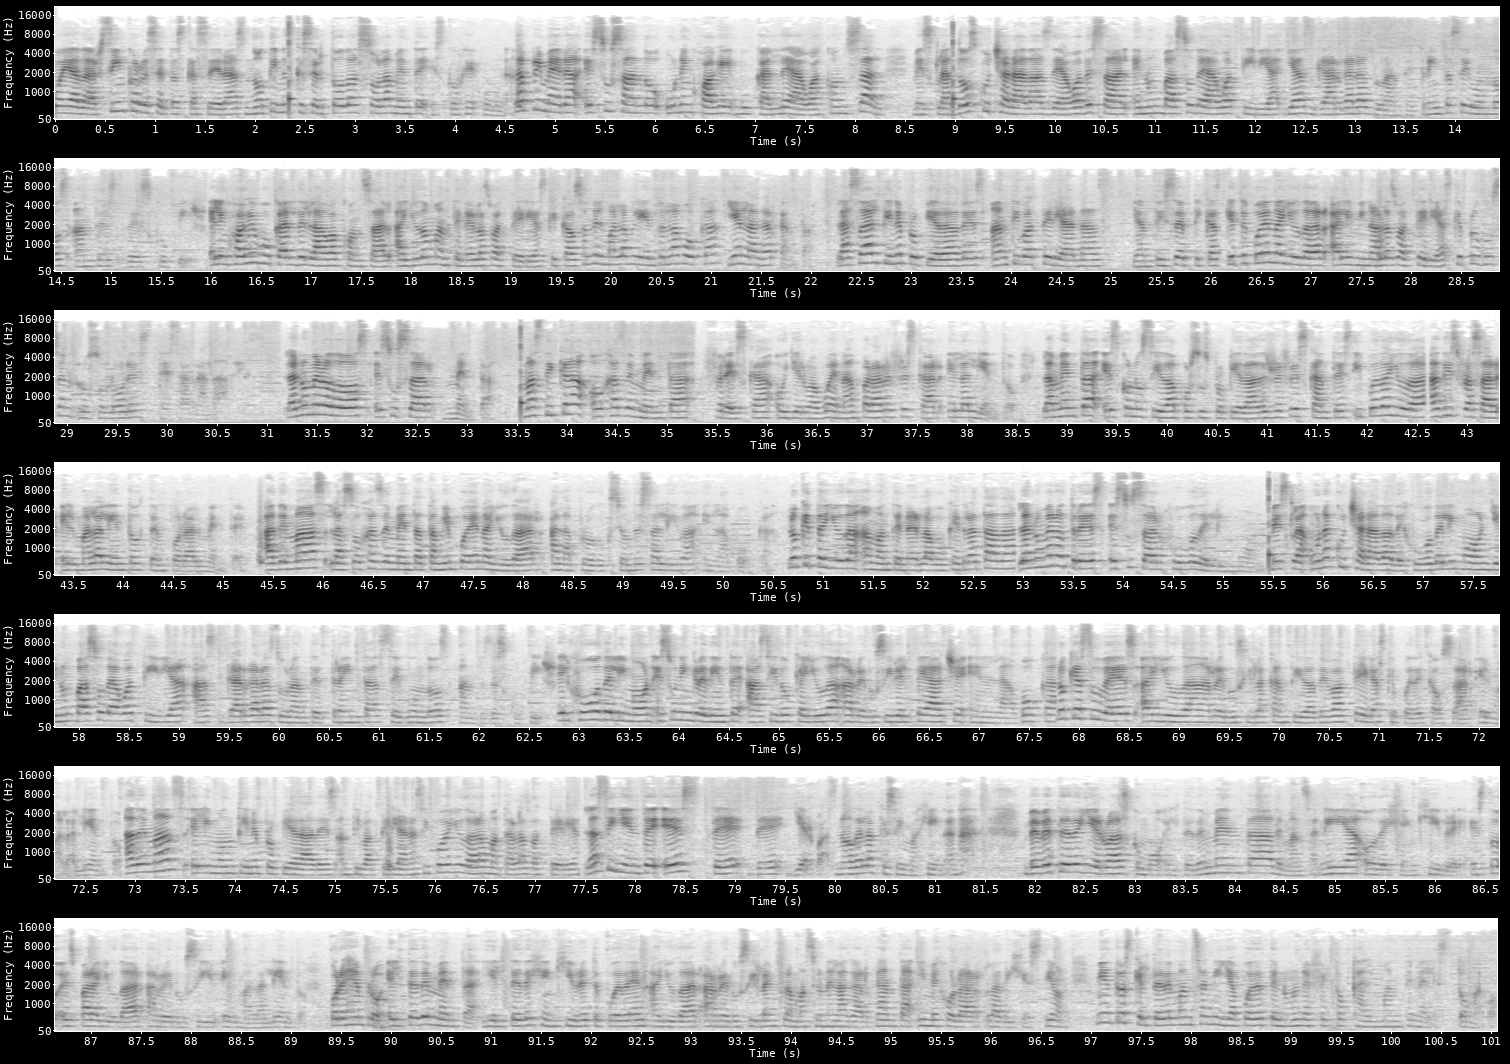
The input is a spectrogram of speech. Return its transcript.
Voy a dar 5 recetas caseras, no tienes que ser todas, solamente escoge una. La primera es usando un enjuague bucal de agua con sal. Mezcla 2 cucharadas de agua de sal en un vaso de agua tibia y haz gárgaras durante 30 segundos antes de escupir. El enjuague bucal del agua con sal ayuda a mantener las bacterias que causan el mal aliento en la boca y en la garganta. La sal tiene propiedades antibacterianas y antisépticas que te pueden ayudar a eliminar las bacterias que producen los olores desagradables. La número 2 es usar menta. Mastica hojas de menta fresca o hierbabuena para refrescar el aliento. La menta es conocida por sus propiedades refrescantes y puede ayudar a disfrazar el mal aliento temporalmente. Además, las hojas de menta también pueden ayudar a la producción de saliva en la boca, lo que te ayuda a mantener la boca hidratada. La número 3 es usar jugo de limón. Mezcla una cucharada de jugo de limón y en un vaso de agua tibia haz gárgaras durante 30 segundos antes de escupir. El jugo de limón es un ingrediente ácido que ayuda a reducir el pH en la boca, lo que a su vez ayuda a reducir la cantidad de bacterias que puede causar el mal aliento. Además, el limón tiene propiedades antibacterianas y puede ayudar a matar las bacterias. La siguiente es té de hierbas, no de la que se imaginan. Bebe té de hierbas como el té de menta, de manzanilla o de jengibre. Esto es para ayudar a reducir el mal aliento. Por ejemplo, el té de menta y el té de jengibre te pueden ayudar a reducir la inflamación en la garganta y mejorar la digestión, mientras que el té de manzanilla puede tener un efecto calmante en el estómago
